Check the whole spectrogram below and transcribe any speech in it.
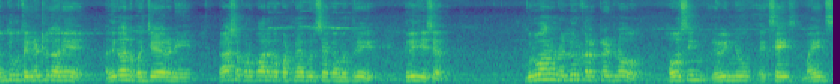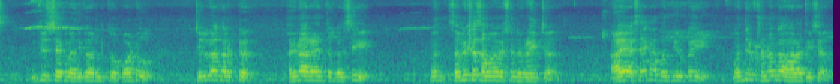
అందుకు తగినట్లుగానే అధికారులు పనిచేయాలని రాష్ట్ర పురపాలక పట్టణాభివృద్ధి శాఖ మంత్రి తెలియజేశారు. గురువారం నెల్లూరు కలెక్టరేట్లో హౌసింగ్ రెవెన్యూ ఎక్సైజ్ మైన్స్ విద్యుత్ శాఖల అధికారులతో పాటు జిల్లా కలెక్టర్ హరినారాయణతో కలిసి సమీక్ష సమావేశం నిర్వహించారు. ఆయా శాఖల పనితీరుపై మంత్రి క్షుణ్ణంగా ఆరా తీశారు.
